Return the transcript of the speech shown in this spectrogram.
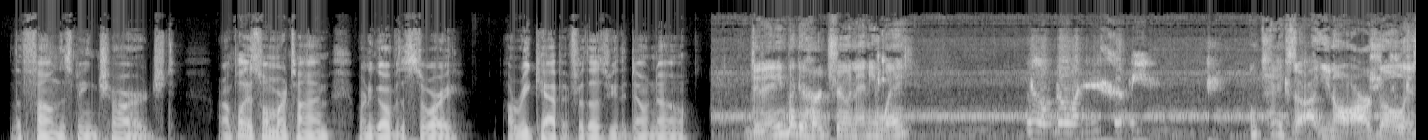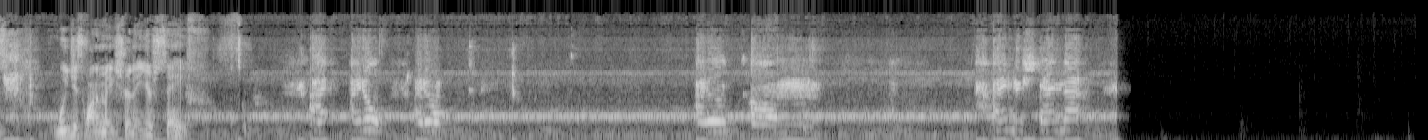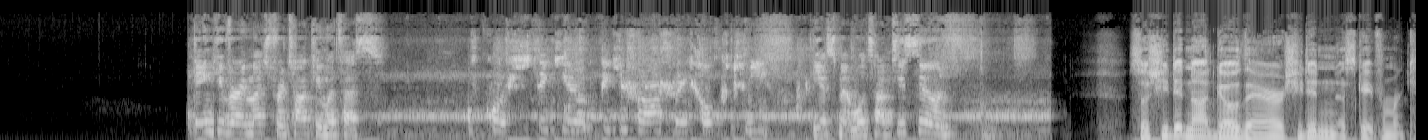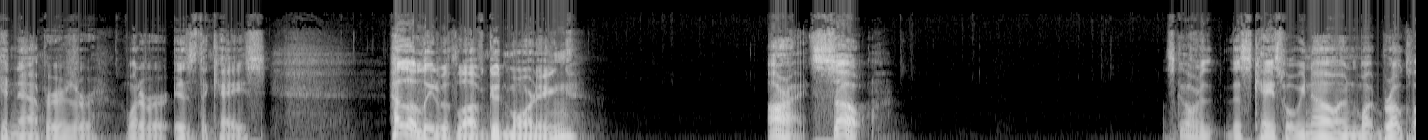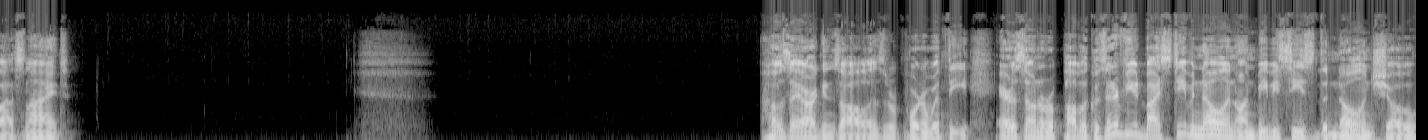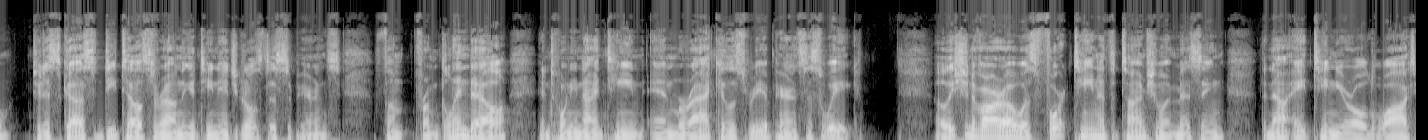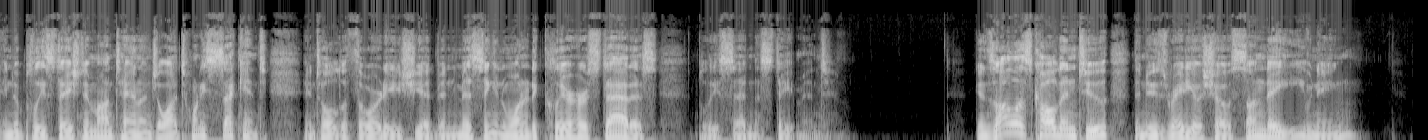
the phone that's being charged. I'll play this one more time. We're going to go over the story. I'll recap it for those of you that don't know. Did anybody hurt you in any way? No, no one hurt me. Okay, because uh, you know our goal is we just want to make sure that you're safe. I I don't I don't I don't um I understand that. Thank you very much for talking with us. Of course. Thank you. Thank you for offering help to me. Yes, ma'am. We'll talk to you soon. So she did not go there. She didn't escape from her kidnappers or whatever is the case. Hello, Lead with Love. Good morning. All right. So let's go over this case, what we know and what broke last night. Jose R. Gonzalez, a reporter with the Arizona Republic, was interviewed by Stephen Nolan on BBC's The Nolan Show to discuss details surrounding a teenage girl's disappearance from, from Glendale in 2019 and miraculous reappearance this week. Alicia Navarro was 14 at the time she went missing. The now 18 year old walked into a police station in Montana on July 22nd and told authorities she had been missing and wanted to clear her status, police said in a statement. Gonzalez called into the news radio show Sunday evening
